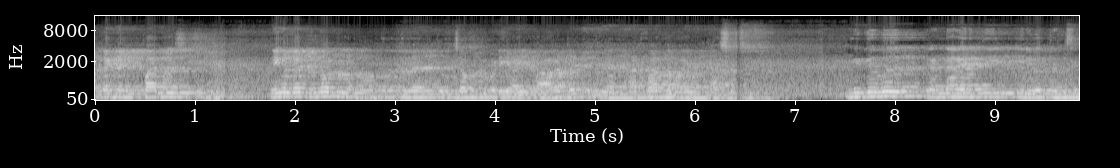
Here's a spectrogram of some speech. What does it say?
അല്ലെങ്കിൽ പാരിതോഷികം നിങ്ങളുടെ മുന്നോട്ടുള്ള പ്രവർത്തനത്തിന് ഒരു ചവിട്ടുപടിയായി മാറട്ടെ എന്ന് ഞാൻ ആത്മാർത്ഥമായി ആശംസിക്കുന്നു. മികവ് രണ്ടായിരത്തി ഇരുപത്തഞ്ച്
